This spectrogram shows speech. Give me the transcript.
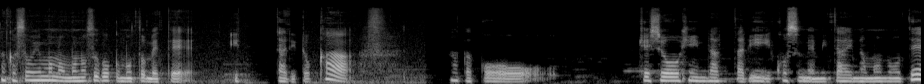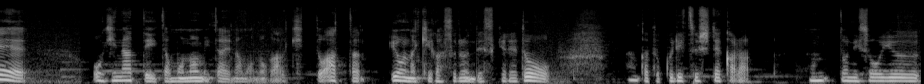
なんかそういうものをものすごく求めていったりとか、なんかこう、化粧品だったり、コスメみたいなもので、補っていたものみたいなものがきっとあったような気がするんですけれど、なんか独立してから、本当にそういう、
